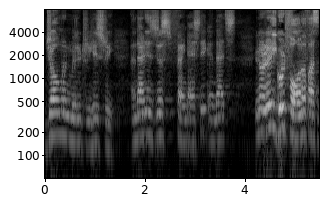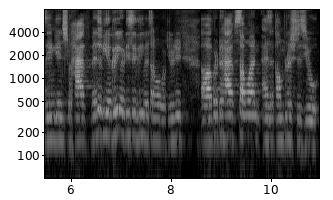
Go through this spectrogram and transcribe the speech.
German military history. And that is just fantastic and that's you know, really good for all of us as Indians to have, whether we agree or disagree with some of what you did, uh, but to have someone as accomplished as you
